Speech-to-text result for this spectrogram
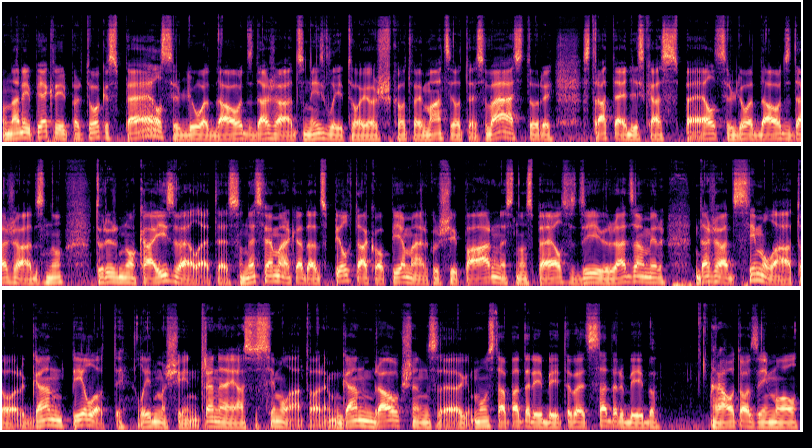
Un arī piekrīt par to, ka spēles ir ļoti daudz dažādas un izglītojošas, kaut vai mācīties vēsturi, strateģiskās spēles ir ļoti daudz dažādas. Nu, tur ir no kā izvēlēties. Un es vienmēr kā tādu spilgtāko piemēru, kur šī pārnes no spēles uz dzīvi redzam, ir dažādi simulātori. Gan piloti lidmašīnu trenējās uz simulatoriem, gan braukšanas. Eh, mums tāpat arī bija sadarbība ar autozīmolu,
